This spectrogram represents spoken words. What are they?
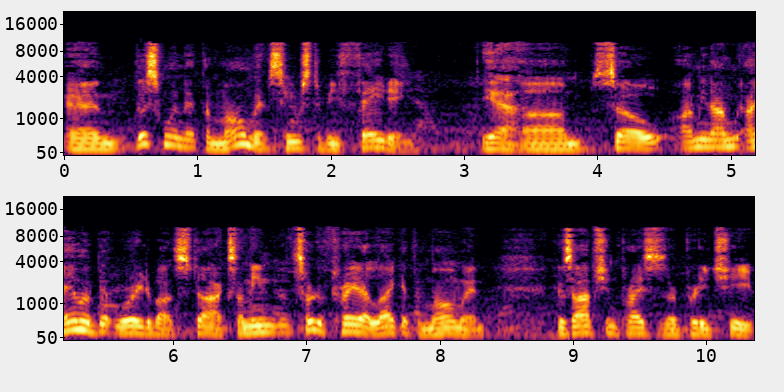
and this one at the moment seems to be fading. Yeah. Um, so, I mean, I'm, I am a bit worried about stocks. I mean, the sort of trade I like at the moment, because option prices are pretty cheap.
